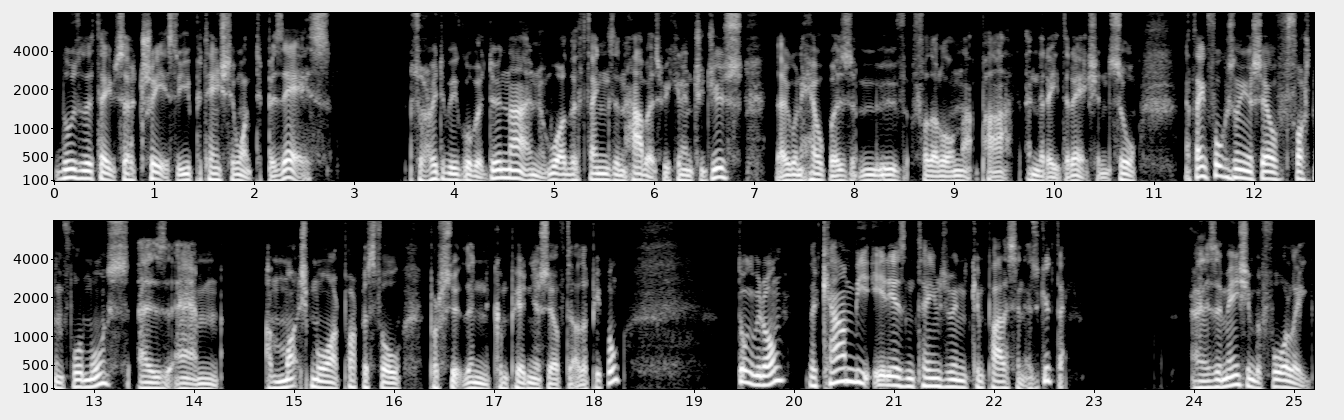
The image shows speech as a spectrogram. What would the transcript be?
Those are the types of traits that you potentially want to possess. So, how do we go about doing that? And what are the things and habits we can introduce that are going to help us move further along that path in the right direction? So, I think focusing on yourself first and foremost is um, a much more purposeful pursuit than comparing yourself to other people. Don't get me wrong, there can be areas and times when comparison is a good thing. And as I mentioned before, like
